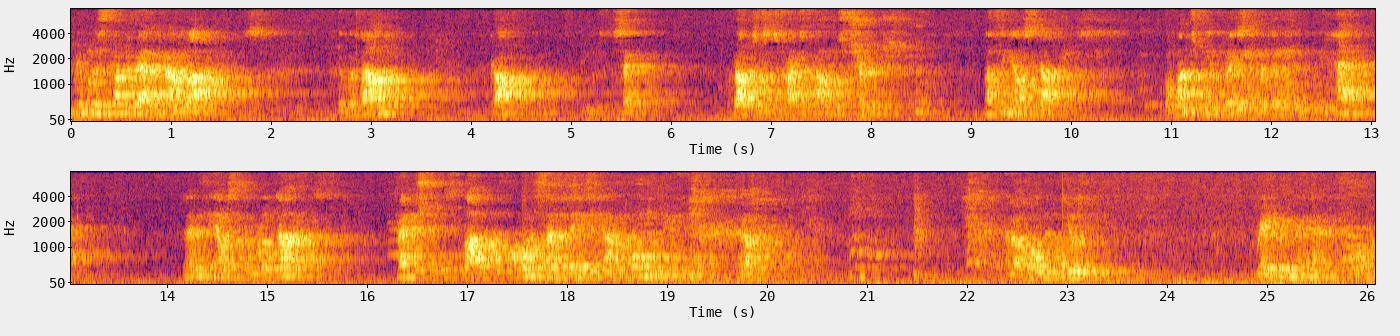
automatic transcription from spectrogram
We will discover that in our lives. That without God, he was the without Jesus Christ, without His church. Nothing else does. But once we embrace Him with everything we have, then everything else in the world does. Friendships, love, all of a sudden they take on a whole new meaning and a whole new beauty, greater than they had before.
